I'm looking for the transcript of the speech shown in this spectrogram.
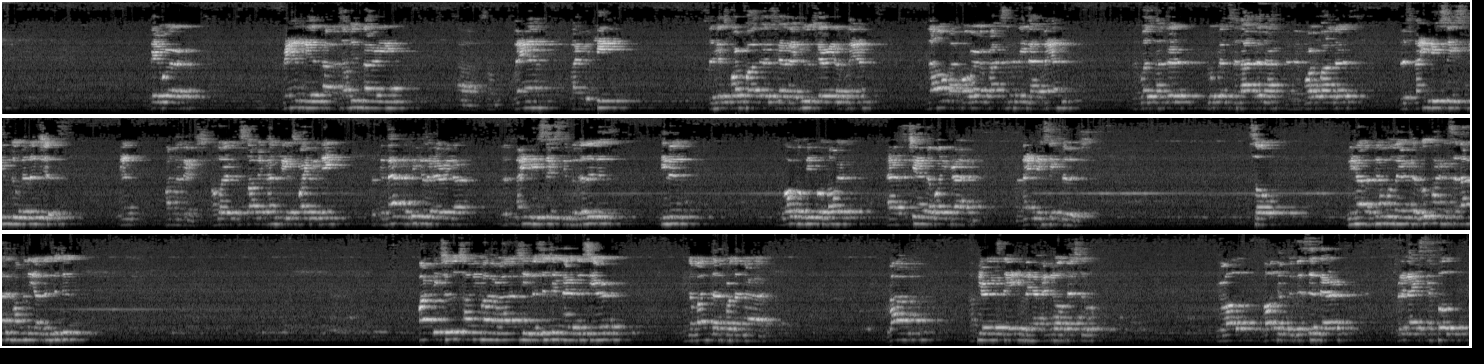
they were granted uh, zamindari, uh, some land by the king. His forefathers had a huge area of land. Now, uh, over approximately that land that was under Rupa Sanatana and their forefathers, there's 96 Hindu villages in Bangladesh. Although it's a Islamic country, it's quite unique. But in that particular area, there's 96 Hindu villages. Even local people know it as Chinnaboy Gram, or 96 villages. So, we have a temple there that Rupa and Sanatan normally are visited. Bhakti Swami Maharaj, he visited there this year in the month of for the uh, Ram appearance day they have annual festival. You're all welcome to visit there. Very nice temple.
